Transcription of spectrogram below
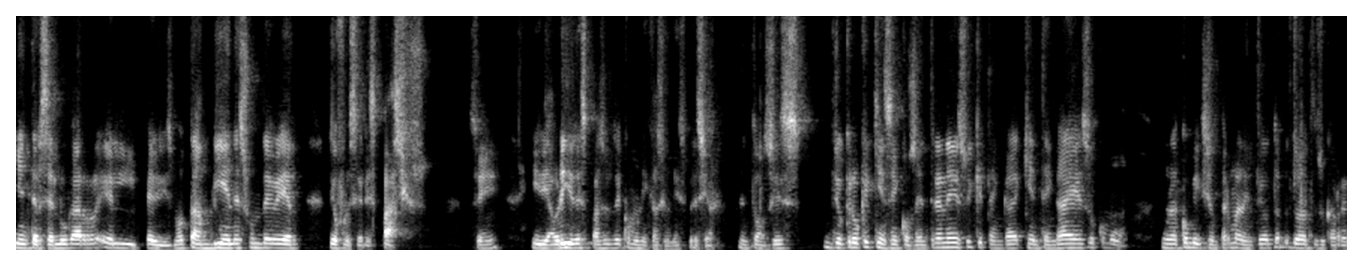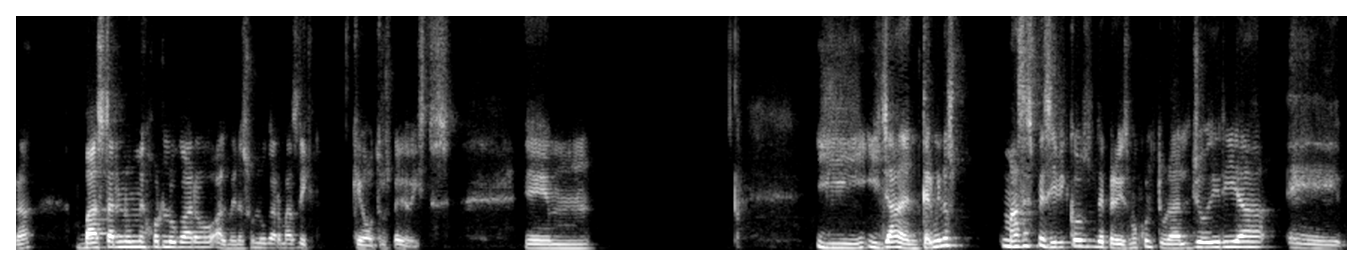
Y en tercer lugar, el periodismo también es un deber de ofrecer espacios, ¿sí? Y de abrir espacios de comunicación y expresión. Entonces, yo creo que quien se concentre en eso y que tenga, quien tenga eso como una convicción permanente durante su carrera, va a estar en un mejor lugar o al menos un lugar más digno que otros periodistas. Em, y, ya, en términos más específicos de periodismo cultural, yo diría, eh,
